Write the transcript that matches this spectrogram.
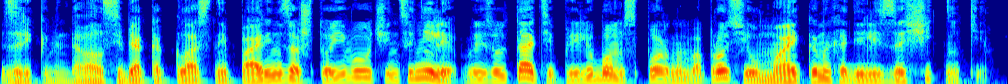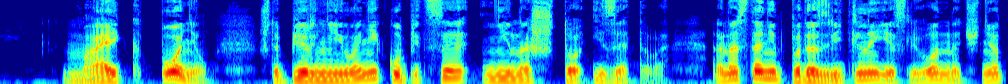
Зарекомендовал себя как классный парень, за что его очень ценили. В результате при любом спорном вопросе у Майка находились защитники. Майк понял, что Пернила не купится ни на что из этого. Она станет подозрительной, если он начнет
